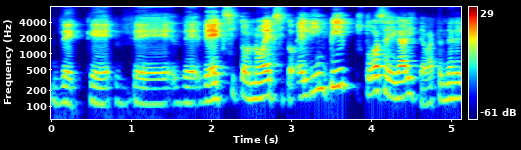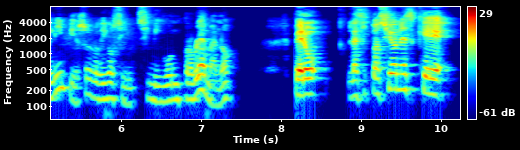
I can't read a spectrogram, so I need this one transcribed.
de que de, de, de éxito no éxito. El INPI, pues, tú vas a llegar y te va a atender el INPI, eso lo digo sin, sin ningún problema, ¿no? Pero la situación es que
